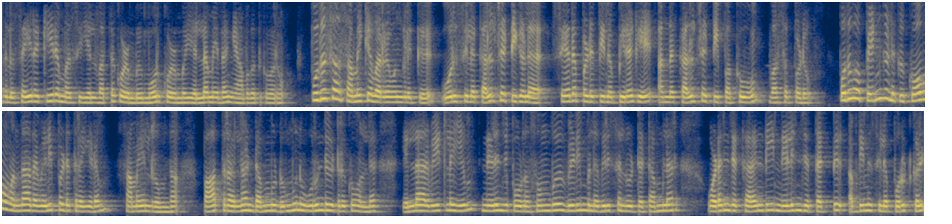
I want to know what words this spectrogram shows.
அதில் செய்கிற கீரை மசியல் வத்த குழம்பு மோர் குழம்பு எல்லாமே தான் ஞாபகத்துக்கு வரும். புதுசாக சமைக்க வர்றவங்களுக்கு ஒரு சில கல் சட்டிகளை சேதப்படுத்தின பிறகே அந்த கல் சட்டி பக்குவம் வசப்படும். பொதுவாக பெண்களுக்கு கோபம் வந்தால் அதை வெளிப்படுத்துகிற இடம் சமையல் ரூம் தான். பாத்திரம்லாம் டம்மு டும்முன்னு உருண்டுகிட்டு இருக்கோம்ல. எல்லார் வீட்லேயும் நெளிஞ்சு போன சொம்பு விளிம்பில் விரிசல் விட்ட டம்ளர் உடஞ்ச கரண்டி நெளிஞ்ச தட்டு அப்படின்னு சில பொருட்கள்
